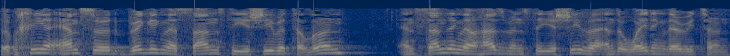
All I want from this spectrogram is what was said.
Rabbi Chia answered, bringing their sons to yeshiva to learn, and sending their husbands to yeshiva and awaiting their return.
